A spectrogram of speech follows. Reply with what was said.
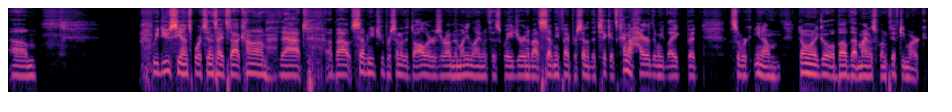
Um, we do see on sportsinsights.com that about 72% of the dollars are on the money line with this wager and about 75% of the tickets kind of higher than we'd like but so we're you know don't want to go above that minus 150 mark.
